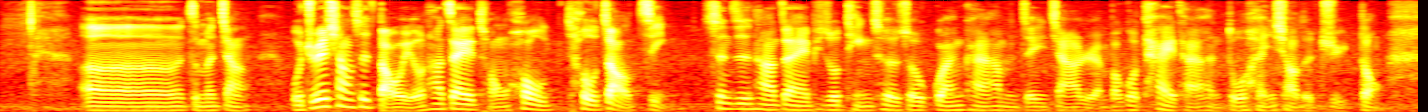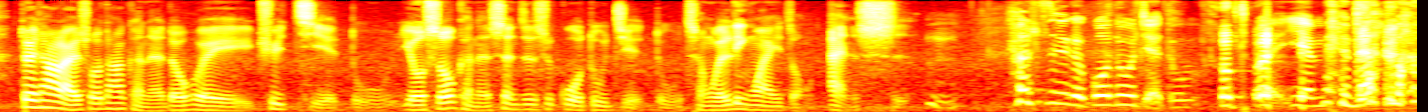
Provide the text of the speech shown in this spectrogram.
呃，怎么讲？我觉得像是导游，他在从后后照镜，甚至他在比如说停车的时候观看他们这一家人，包括太太很多很小的举动，对他来说，他可能都会去解读，有时候可能甚至是过度解读，成为另外一种暗示。嗯。他是一个过度解读，对，也没办法。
